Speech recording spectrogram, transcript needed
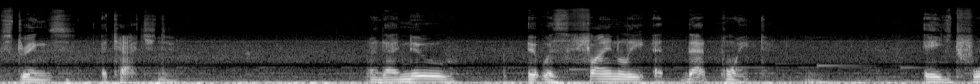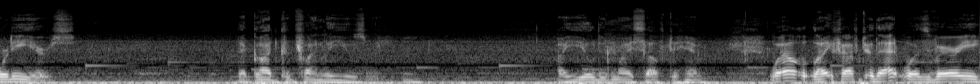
strings attached. Mm. And I knew it was finally at that point, aged 40 years, that God could finally use me. I yielded myself to Him. Well, life after that was very,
